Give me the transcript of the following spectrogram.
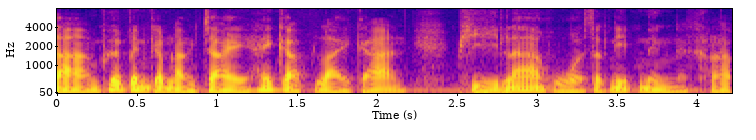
ตามเพื่อเป็นกำลังใจให้กับรายการผีล่าหัวสักนิดหนึ่งนะครับ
